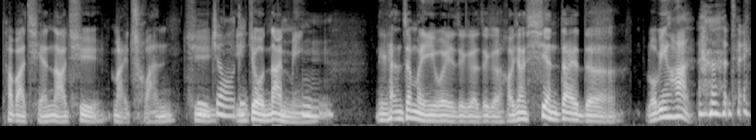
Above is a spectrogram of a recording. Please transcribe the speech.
他把钱拿去买船去营救难民。嗯，你看这么一位这个这个好像现代的罗宾汉，对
